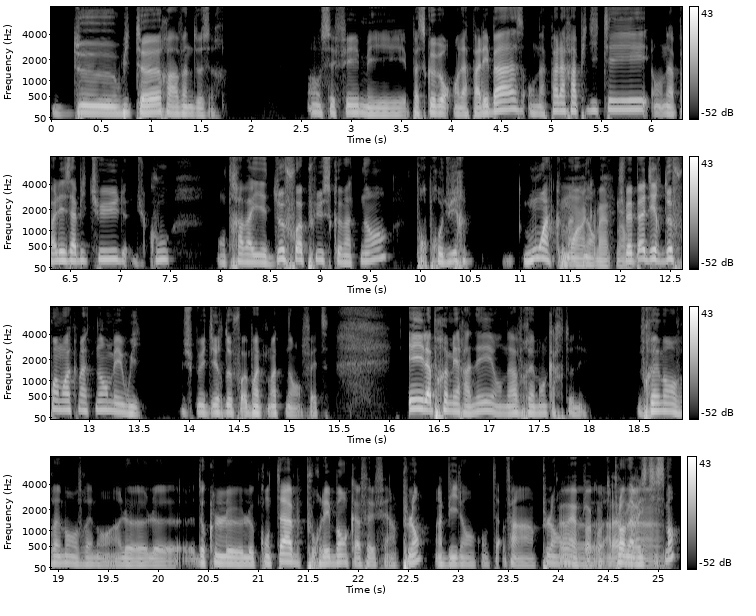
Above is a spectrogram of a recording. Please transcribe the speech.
de 8h à 22h. On s'est fait, mais parce que bon, on n'a pas les bases, on n'a pas la rapidité, on n'a pas les habitudes. Du coup, on travaillait deux fois plus que maintenant pour produire moins que, moins maintenant. que maintenant. Je vais pas dire deux fois moins que maintenant, mais oui, je peux dire deux fois moins que maintenant en fait. Et la première année, on a vraiment cartonné. Vraiment, vraiment, vraiment. Hein. Le, donc le, comptable pour les banques a fait, un plan, un bilan comptable, enfin un plan, un plan, d'investissement,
